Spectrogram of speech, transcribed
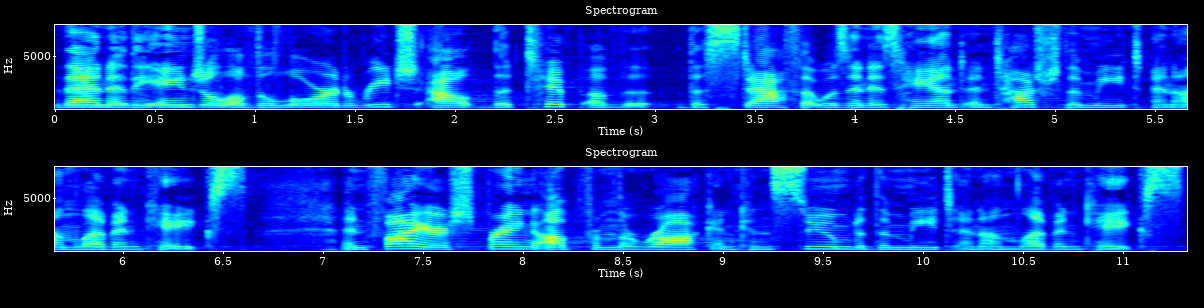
Then the angel of the Lord reached out the tip of the, the staff that was in his hand and touched the meat and unleavened cakes and fire sprang up from the rock and consumed the meat and unleavened cakes,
